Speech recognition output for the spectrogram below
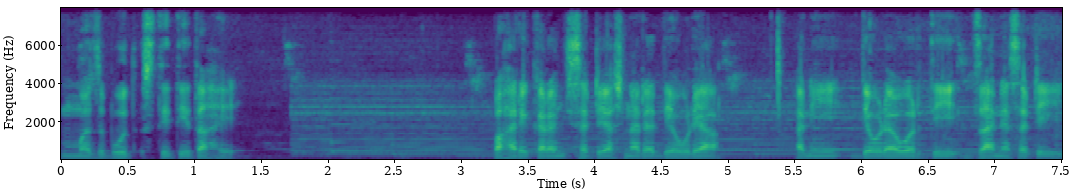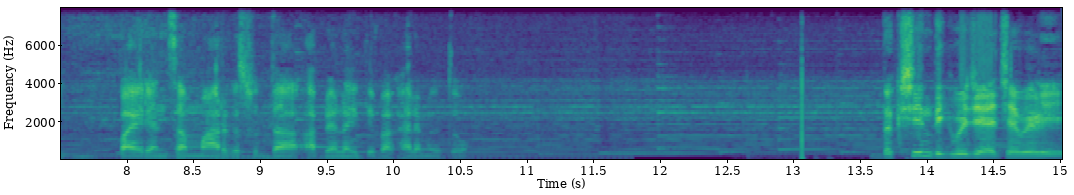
मजबूत स्थितीत आहे. पहारेकरांच्यासाठी असणाऱ्या देवड्या आणि देवड्यावरती जाण्यासाठी पायऱ्यांचा मार्गसुद्धा आपल्याला इथे बघायला मिळतो. दक्षिण दिग्विजयाच्या वेळी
